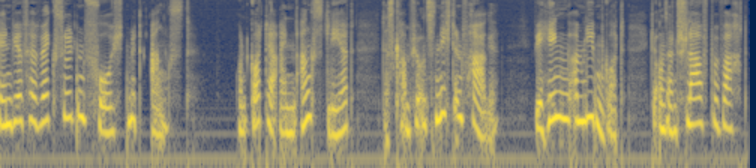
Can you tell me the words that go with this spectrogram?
Denn wir verwechselten Furcht mit Angst. Und Gott, der einen Angst lehrt, das kam für uns nicht in Frage. Wir hingen am lieben Gott, der unseren Schlaf bewacht,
